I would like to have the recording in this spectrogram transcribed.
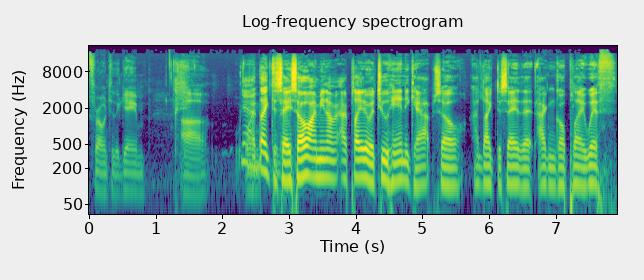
throw into the game. Uh, Yeah, when- I'd like to say so. I mean, I, I play to a two handicap, so I'd like to say that I can go play with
